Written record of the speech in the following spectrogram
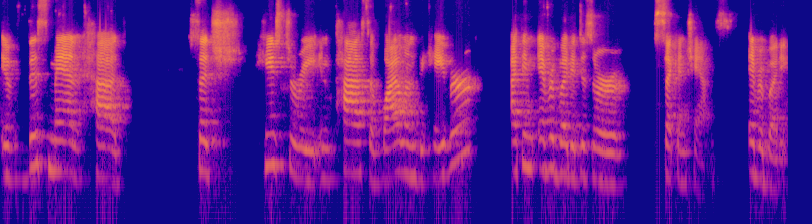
if this man had such history in past of violent behavior, I think everybody deserves second chance. Everybody.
